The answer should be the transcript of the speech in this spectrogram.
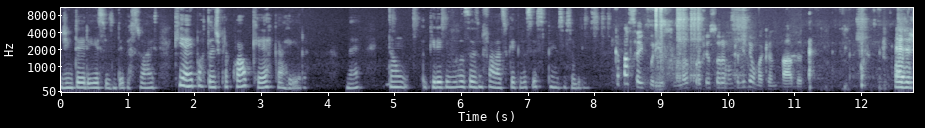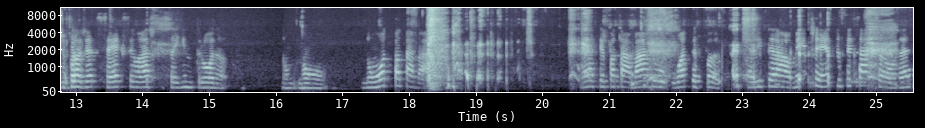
de interesses interpessoais, que é importante para qualquer carreira, né? Então, eu queria que vocês me falassem o que, é que vocês pensam sobre isso. Nunca passei por isso. Uma professora nunca me deu uma cantada. É, gente, o projeto sexo, eu acho que isso aí entrou no, no, no, num outro patamar. É aquele patamar do what the fuck. É literalmente essa sensação, né?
